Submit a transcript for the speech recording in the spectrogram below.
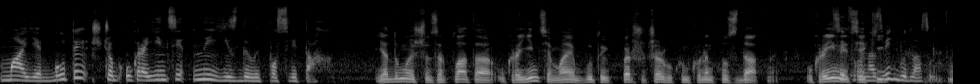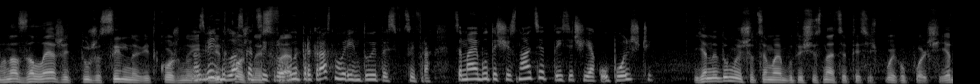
має бути, щоб українці не їздили по світах? Я думаю, що зарплата українця має бути в першу чергу конкурентноздатною. Українець, Цифру назвіть, будь ласка. вона залежить дуже сильно від кожної Назвіть, від будь ласка, кожної цифру. сфери. Ви прекрасно орієнтуєтесь в цифрах. Це має бути 16 тисяч, як у Польщі. Я не думаю, що це має бути 16 тисяч, як у Польщі. Я,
